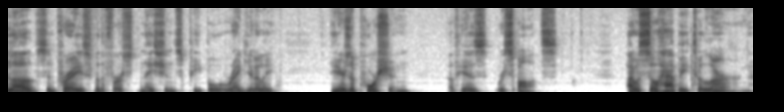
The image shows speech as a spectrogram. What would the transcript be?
loves and prays for the First Nations people regularly. Here's a portion of his response. I was so happy to learn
